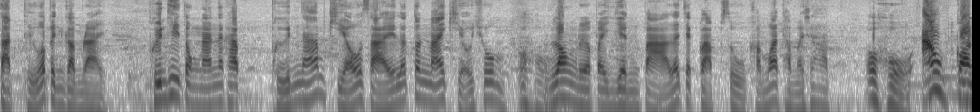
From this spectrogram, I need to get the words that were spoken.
สัตว์ถือว่าเป็นกำไร พื้นที่ตรงนั้นนะครับ ผืนน้ำเขียวใสและต้นไม้เขียวชุ่มโอ้โหล่องเรือไปเย็นป่าแล้วจะกลับสู่คำว่าธรรมชาติ โอ้โห เอ้า ก่อน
